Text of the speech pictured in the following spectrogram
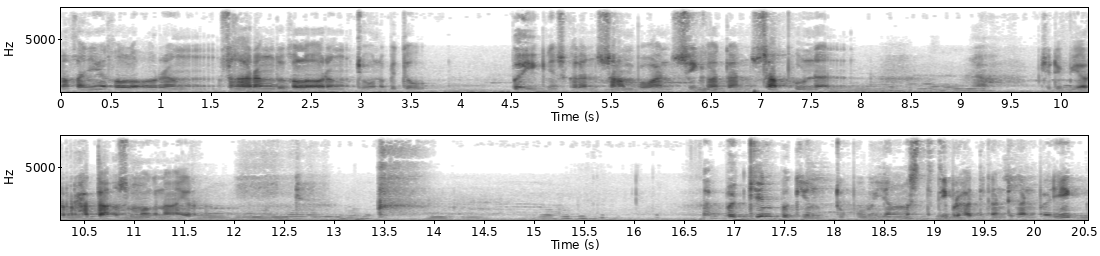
makanya kalau orang sekarang tuh kalau orang junub itu baiknya sekalian sampoan sikatan sabunan ya jadi biar rata semua kena air. Bagian-bagian tubuh yang mesti diperhatikan dengan baik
